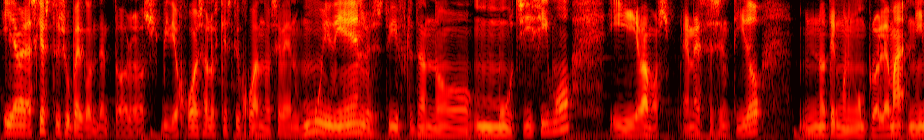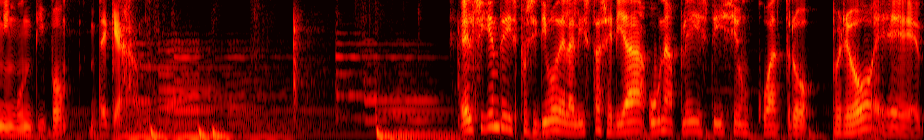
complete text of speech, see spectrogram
Y la verdad es que estoy súper contento. Los videojuegos a los que estoy jugando se ven muy bien, los estoy disfrutando muchísimo. Y vamos, en este sentido no tengo ningún problema ni ningún tipo de queja. El siguiente dispositivo de la lista sería una PlayStation 4 Pro, eh,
